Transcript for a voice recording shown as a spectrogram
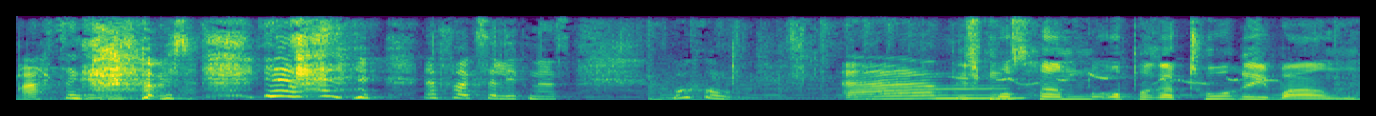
18 Grad habe ich. Yeah, Erfolgserlebnis. Wuhu. Ähm, Ich muss Herrn Operatori warnen.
